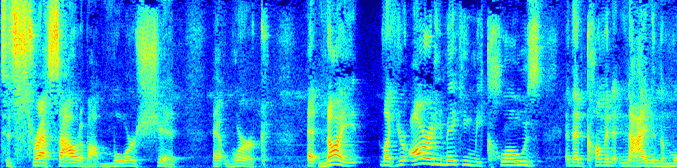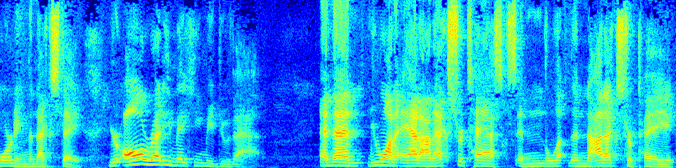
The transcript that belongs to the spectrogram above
to stress out about more shit at work at night. Like you're already making me close and then come in at nine in the morning the next day. You're already making me do that. And then you want to add on extra tasks and then not extra pay.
